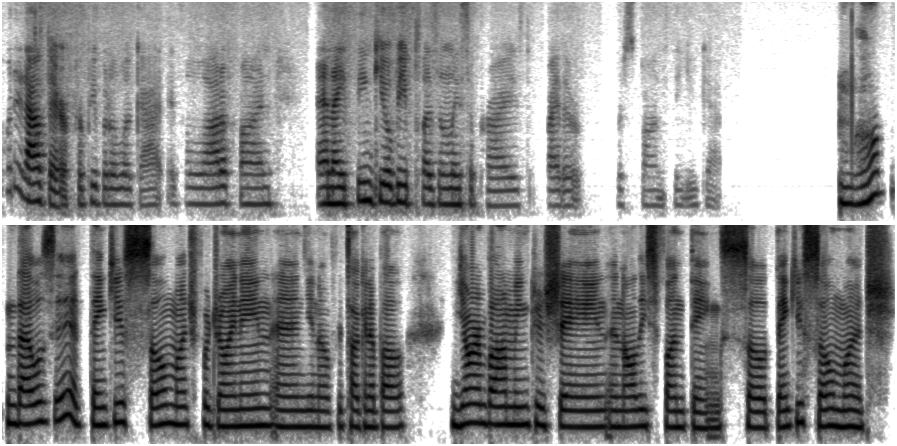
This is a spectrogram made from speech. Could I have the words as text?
put it out there for people to look at. It's a lot of fun. And I think you'll be pleasantly surprised by the response that you get. Well, that was it. Thank you so much for joining and, you know, for talking about yarn bombing, crocheting, and all these fun things. So thank you so much.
